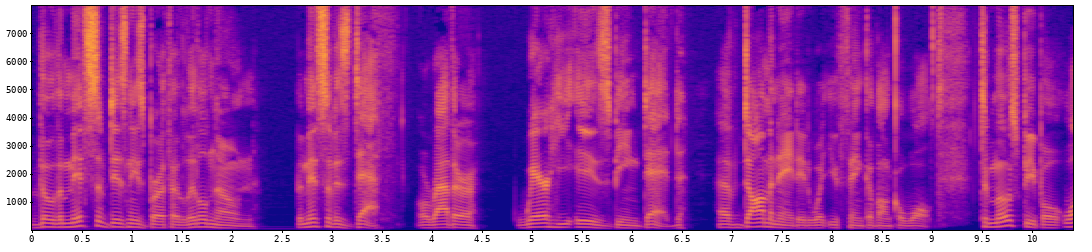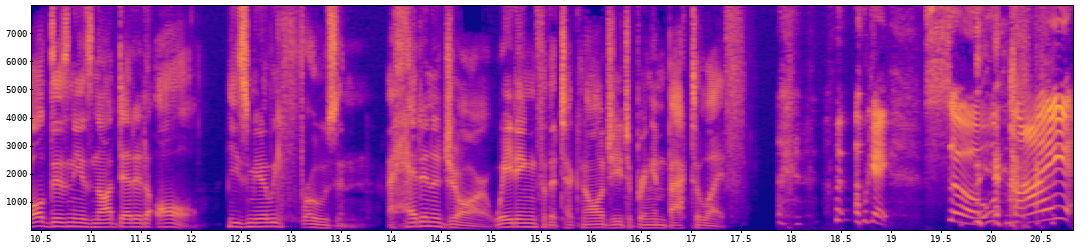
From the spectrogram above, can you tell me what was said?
Though the myths of Disney's birth are little known, the myths of his death, or rather, where he is being dead, have dominated what you think of Uncle Walt. To most people, Walt Disney is not dead at all. He's merely frozen, a head in a jar, waiting for the technology to bring him back to life. Okay, so my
